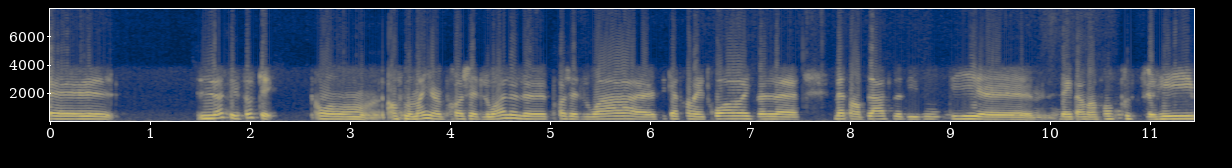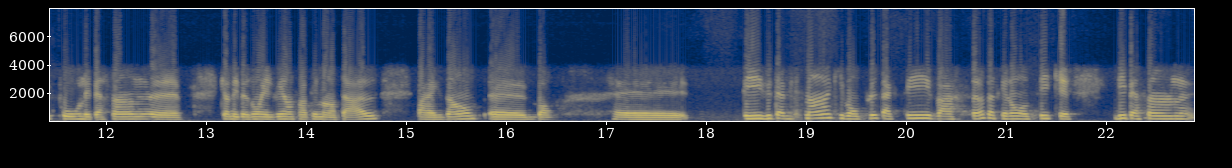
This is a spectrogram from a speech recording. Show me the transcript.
Euh, là, c'est sûr que on- en ce moment, il y a un projet de loi, là, le projet de loi euh, C83. Ils veulent euh, mettre en place là, des unités euh, d'intervention structurée pour les personnes euh, qui ont des besoins élevés en santé mentale, par exemple. Euh, bon, des établissements qui vont plus axer vers ça, parce que là, on sait que des personnes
